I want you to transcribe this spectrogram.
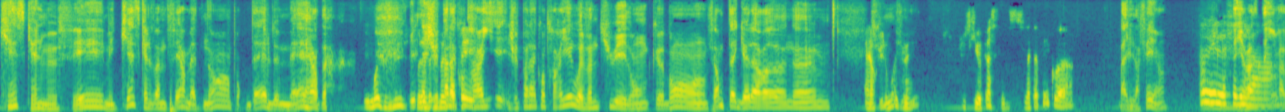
qu'est-ce qu'elle me fait? Mais qu'est-ce qu'elle va me faire maintenant, pour d'elle de merde? Et moi, je, Et, la- je vais pas la contrarier, je vais pas la contrarier ou elle va me tuer. Donc euh, bon, ferme ta gueule, Aaron. Euh, Alors que moi, je veux tout ce qu'il veut faire, c'est la taper, quoi. Bah, il l'a fait, hein. Oui, il l'a fait déjà. D'ailleurs, hein.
